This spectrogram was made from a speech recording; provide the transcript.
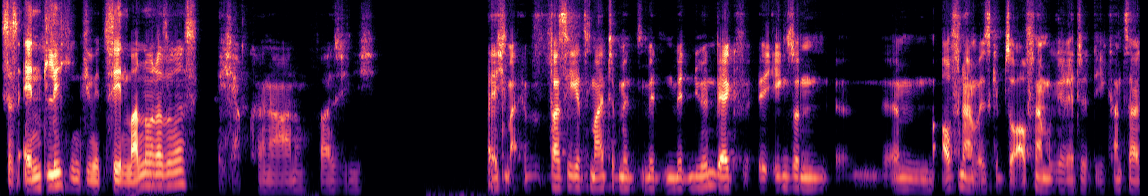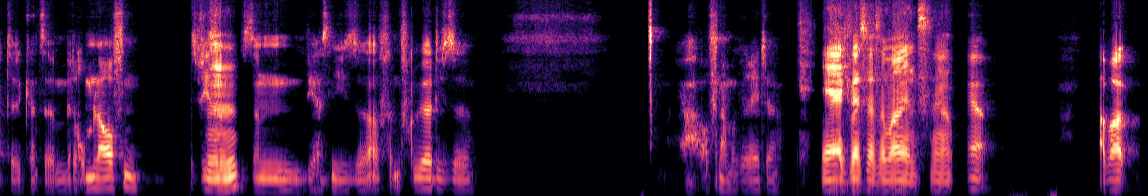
ist das endlich? Irgendwie mit zehn Mann oder sowas? Ich habe keine Ahnung, weiß ich nicht. Ich, was ich jetzt meinte mit, mit, mit Nürnberg, irgend so ein ähm, Aufnahme, es gibt so Aufnahmegeräte, die kannst du halt, die kannst du mit rumlaufen das ist wie mhm. so, so, ein, wie heißen die so von früher, diese ja, Aufnahmegeräte. Ja, ich weiß, was du meinst, ja. Ja. Aber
